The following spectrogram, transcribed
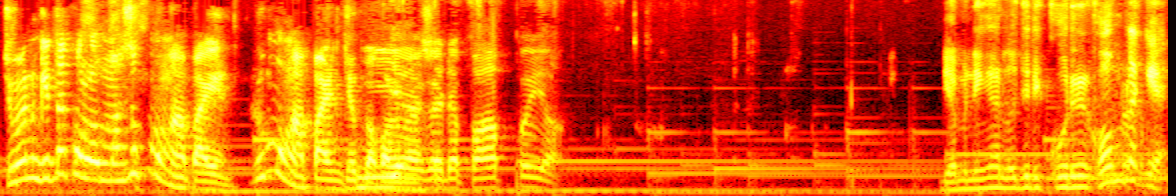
Cuman kita kalau masuk mau ngapain? Lu mau ngapain coba iya, kalau masuk? gak ada apa-apa ya dia ya mendingan lo jadi kurir komplek ya?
